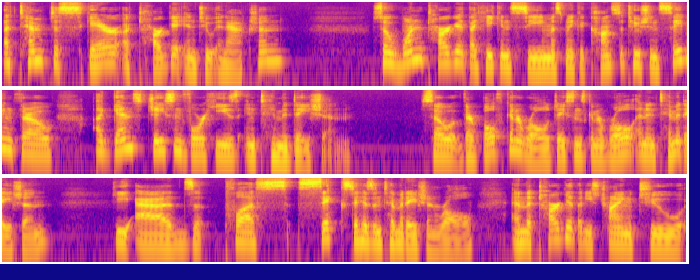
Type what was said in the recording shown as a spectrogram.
attempt to scare a target into inaction. So one target that he can see must make a constitution saving throw against Jason Voorhees' intimidation. So they're both going to roll. Jason's going to roll an intimidation. He adds plus six to his intimidation roll, and the target that he's trying to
